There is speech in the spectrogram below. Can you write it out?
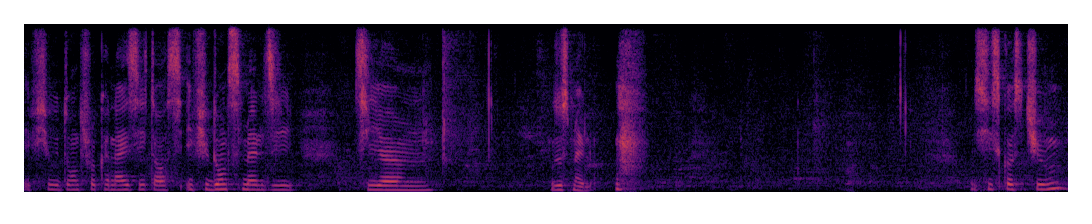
if you don't recognize it or if you don't smell the the um, the smell. this is costume.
